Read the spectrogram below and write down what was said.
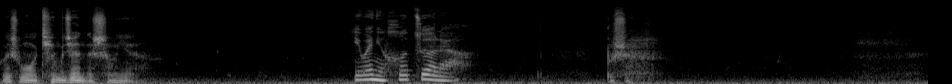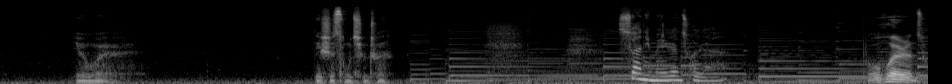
为什么我听不见你的声音？因为你喝醉了呀。不是，因为你是宋青春。算你没认错人。不会认错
